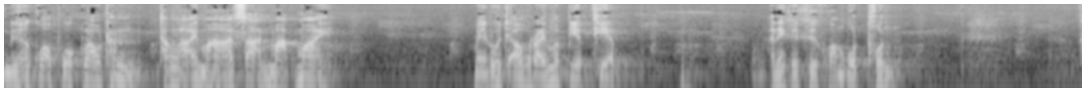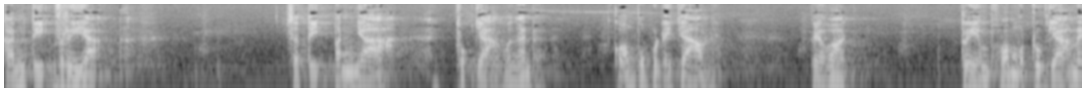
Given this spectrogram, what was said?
เหนือกว่าพวกเราท่านทั้งหลายมหาศาลมากมาย ไม่รู้จะเอาอะไรมาเปรียบเทียบ อันนี้คือคือความอดทน ขันติวิริยะ สติปัญญา ทุกอย่างเหมือนกันของพระพุทธเจ้าเนี่ยแปลว่าเตรียมพร้อมหมดทุกอย่างใน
